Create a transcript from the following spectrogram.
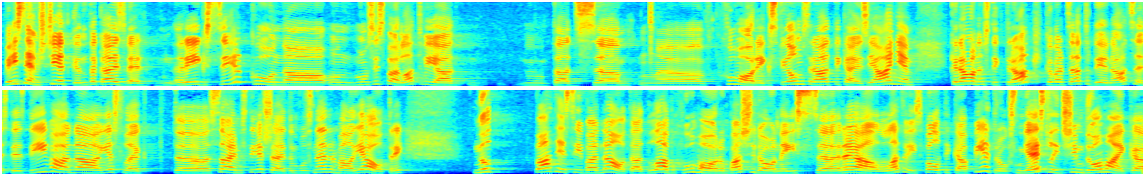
Visiem šķiet, ka nu, aizvēr Rīgas cirku un, uh, un mums vispār Latvijā nu, tādas uh, uh, humorīgas filmas rāda tikai uz Jāņiem, ka nav nemaz tik traki, ka var ceturtdienā atsēsties dīvānā, ieslēgt uh, saimnes tiešraidi un būs nenormāli jautri. Nu, patiesībā nav tāda laba humora un pašironijas uh, reāli Latvijas politikā pietrūks. Un Ja es līdz šim domāju, ka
